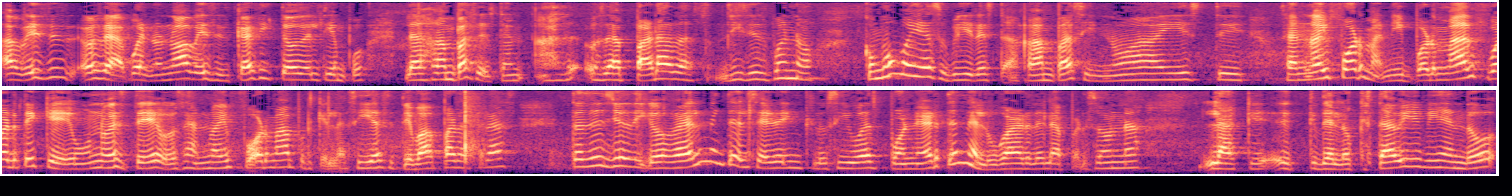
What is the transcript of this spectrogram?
a veces, o sea, bueno, no a veces, casi todo el tiempo, las rampas están, o sea, paradas. Dices, bueno, ¿cómo voy a subir esta rampa si no hay, este, o sea, no hay forma, ni por más fuerte que uno esté, o sea, no hay forma porque la silla se te va para atrás. Entonces yo digo, realmente el ser inclusivo es ponerte en el lugar de la persona la que, eh, de lo que está viviendo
